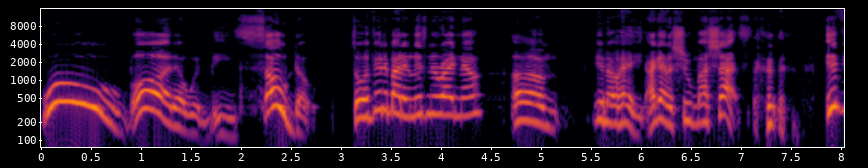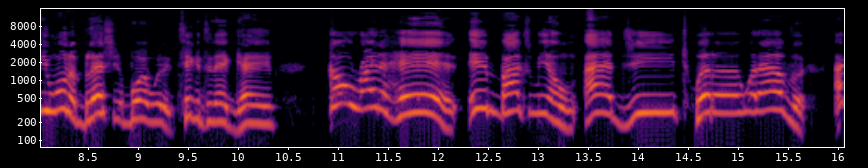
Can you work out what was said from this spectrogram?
Woo, boy, that would be so dope. So if anybody listening right now, um, you know, hey, I gotta shoot my shots. if you want to bless your boy with a ticket to that game, go right ahead. Inbox me on IG, Twitter, whatever. I,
